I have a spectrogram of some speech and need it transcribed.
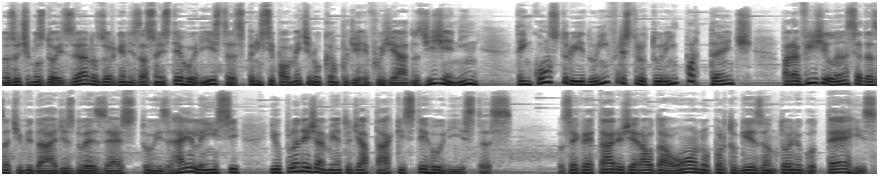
Nos últimos dois anos, organizações terroristas, principalmente no campo de refugiados de Jenin, têm construído infraestrutura importante para a vigilância das atividades do exército israelense e o planejamento de ataques terroristas. O secretário-geral da ONU, português Antônio Guterres,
